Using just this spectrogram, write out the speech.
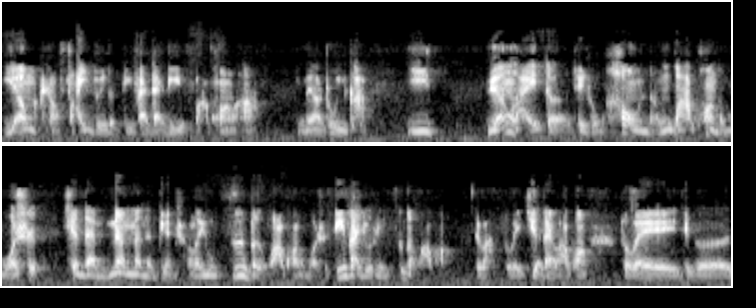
也要马上发一堆的 DeFi 代币挖矿了啊！你们要注意看，一原来的这种耗能挖矿的模式，现在慢慢的变成了用资本挖矿的模式。DeFi 就是用资本挖矿，对吧？所谓借贷挖矿，所谓这个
